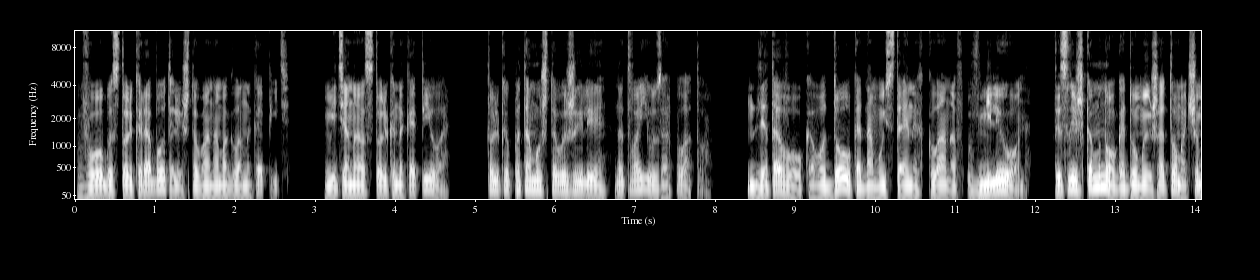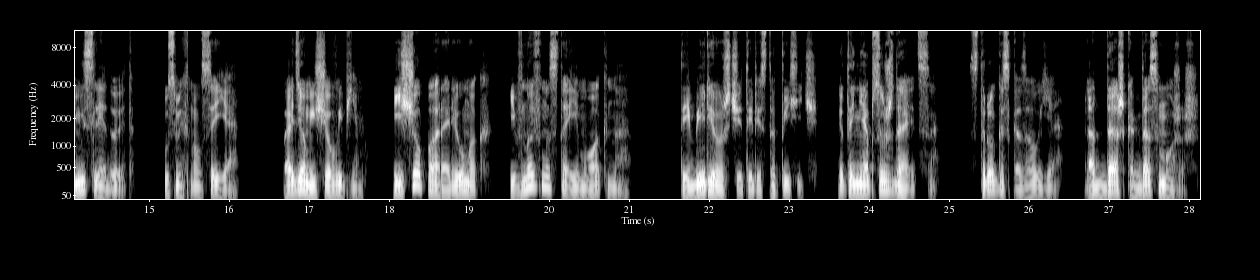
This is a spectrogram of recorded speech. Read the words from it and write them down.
«Вы оба столько работали, чтобы она могла накопить. Ведь она столько накопила, только потому что вы жили на твою зарплату. Для того, у кого долг одному из тайных кланов в миллион, ты слишком много думаешь о том, о чем не следует», — усмехнулся я. «Пойдем еще выпьем. Еще пара рюмок, и вновь мы стоим у окна». «Ты берешь 400 тысяч. Это не обсуждается», — строго сказал я. «Отдашь, когда сможешь.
